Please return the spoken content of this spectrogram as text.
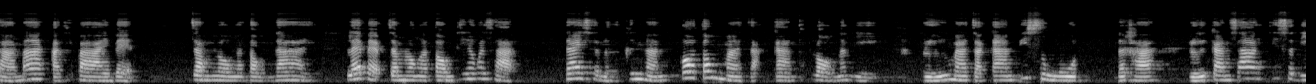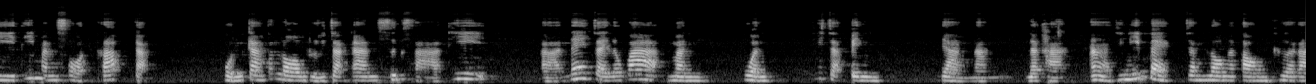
สามารถอธิบายแบบ จำลองอะตอมได้ และแบบจำลองอะตอมที่นักวิทยาศาสตร์ได้เสนอขึ้นนั้น ก็ต้องมาจากการทดลองนั่นเอง หรือมาจากการพิสูจน์นะคะ หรือการสร้างทฤษฎีที่มันสอดรับกับผลการทดลองหรือจากการศึกษาที่แน่ใจแล้วว่ามันควรที่จะเป็นอย่างนั้นนะคะอ่าทีนี้แบบจำลองอะตอมคืออะไร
